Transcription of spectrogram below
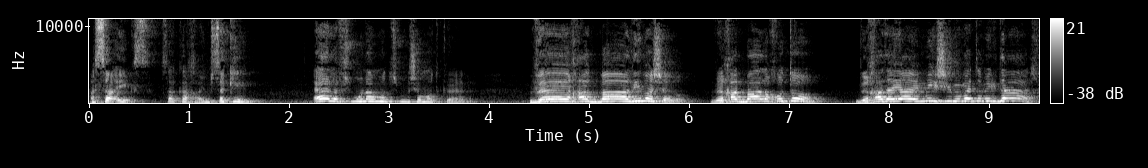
עשה איקס, עשה ככה, עם סכין. 1,800 שמות כאלה. ואחד בא על אמא שלו, ואחד בא על אחותו, ואחד היה עם מישהי בבית המקדש.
